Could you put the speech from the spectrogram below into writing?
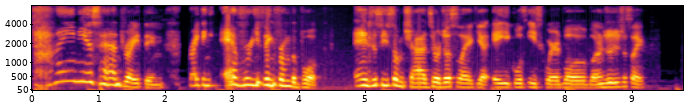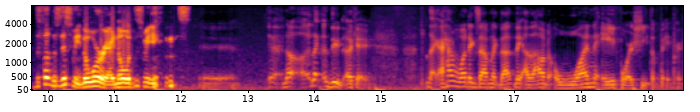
tiniest handwriting writing everything from the book, and you just see some chads who are just like, yeah, a equals e squared, blah blah blah, and you're just like, the fuck does this mean? Don't worry, I know what this means. Yeah. Yeah, no, uh, like, dude, okay. Like, I had one exam like that. They allowed one A4 sheet of paper.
